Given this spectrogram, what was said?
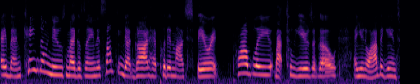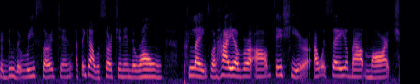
Amen. Kingdom News Magazine is something that God had put in my spirit probably about two years ago. And you know, I began to do the research, and I think I was searching in the wrong place. But however, uh, this year, I would say about March,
